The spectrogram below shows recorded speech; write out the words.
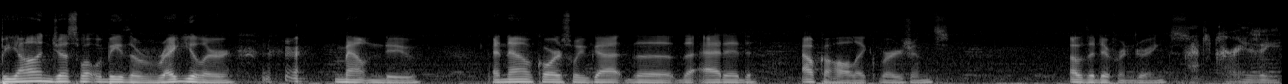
Beyond just what would be the regular Mountain Dew, and now of course we've got the the added alcoholic versions of the different drinks. That's crazy.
